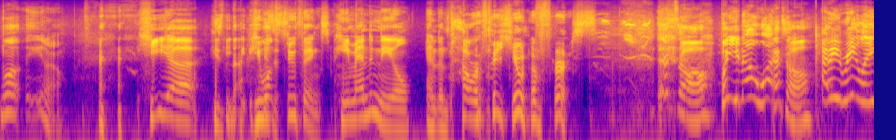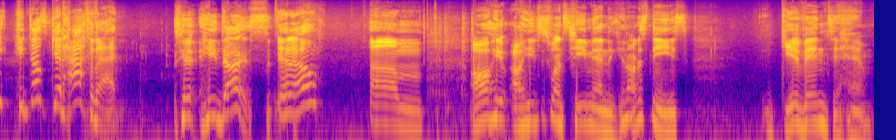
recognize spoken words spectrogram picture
Well, you know, he uh he, not- he wants two things: He-Man to kneel and the power of the universe. That's all. But you know what? That's all. I mean, really, he does get half of that. He, he does. You know. Um. All he all he just wants He-Man to get on his knees, give in to him,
